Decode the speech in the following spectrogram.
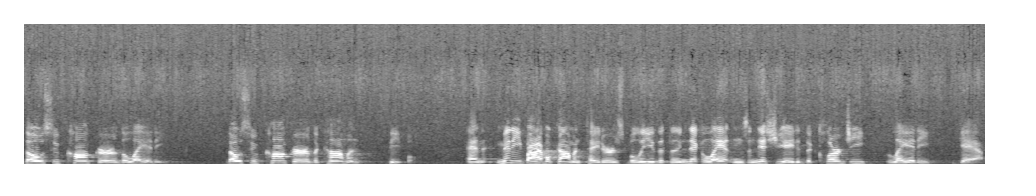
those who conquer the laity, those who conquer the common people. And many Bible commentators believe that the Nicolaitans initiated the clergy laity gap.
